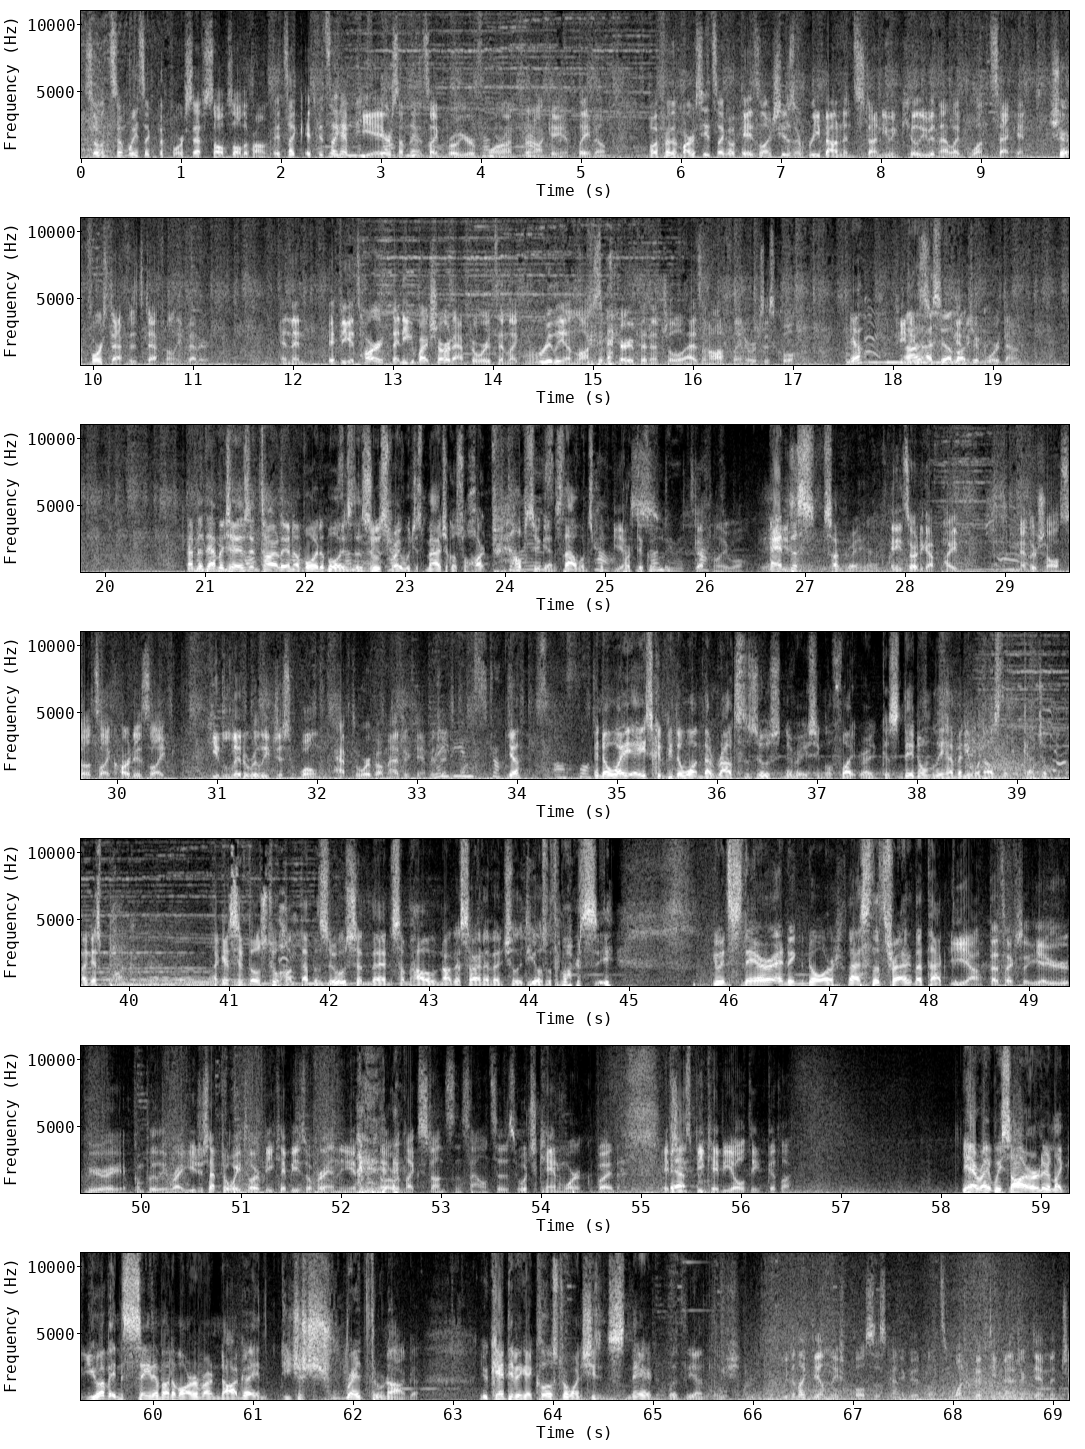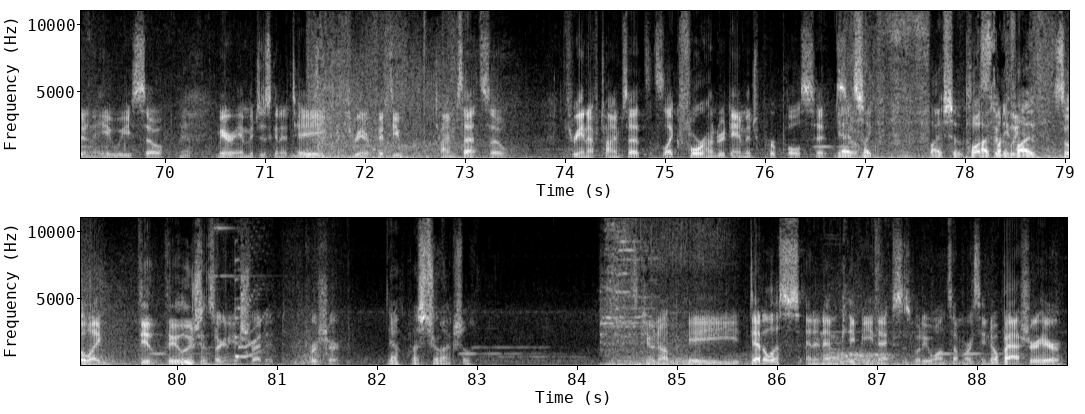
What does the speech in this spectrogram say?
So in some ways, like the Force Staff solves all the problems. It's like if it's like a PA or something, it's like, bro, you're a moron for not getting a plate mail. But for the Marci, it's like, okay, as long as she doesn't rebound and stun you and kill you in that like one second, Sure. Force Staff is definitely better. And then if he gets hard, then you can buy shard afterwards and like really unlock some carry potential as an offlaner, which is cool. Yeah, Phoenix I, I see that logic. good ward down. And the damage that is entirely unavoidable is the Zeus, right, which is magical, so heart helps you against that one Yes. particularly. Under attack. Definitely will. And the he's, S- Sunray, yeah. and he's already got pipe nether shawl, so it's like Heart is like he literally just won't have to worry about magic damage anymore. Radiant Yeah. In a way, Ace could be the one that routes the Zeus in every single fight, right? Because they don't really have anyone else that can catch up. I guess Puck. I guess if those two hunt down the Zeus, and then somehow Naga Siren eventually deals with Marci. You ensnare and ignore. That's the track, the tactic. Yeah, that's actually yeah, you're, you're completely right. You just have to wait till her BKB's over, and then you have to kill her with like stunts and silences, which can work. But if Yeah. she's BKB ulti, good luck. Yeah, right. We saw earlier. Like you have insane amount of armor on Naga, and you just shred through Naga. You can't even get close to her when she's ensnared with the unleash. Even like the Unleash pulse is kind of good. It's 150 magic damage and an AoE, so Yeah. mirror image is going to take 350 times that, so three and a half time sets, It's like 400 damage per pulse hit. Yeah, so. it's like five, seven, plus five the cleave. So like the, the illusions are going to get shredded for sure. Yeah, that's true actually. He's queuing up a Daedalus and an MKB next is what he wants on Marci. No Basher here,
